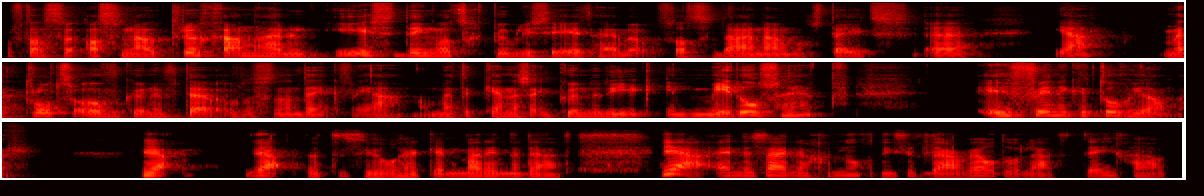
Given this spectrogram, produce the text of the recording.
Of dat ze, als ze nou teruggaan naar hun eerste ding wat ze gepubliceerd hebben, of dat ze daar nou nog steeds eh, ja, met trots over kunnen vertellen. Of dat ze dan denken van ja, maar met de kennis en kunde die ik inmiddels heb, eh, vind ik het toch jammer. ja, ja, dat is heel herkenbaar inderdaad. Ja, en er zijn er genoeg die zich daar wel door laten tegenhouden.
